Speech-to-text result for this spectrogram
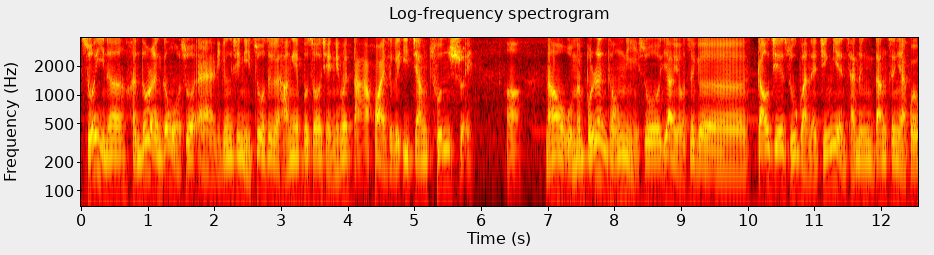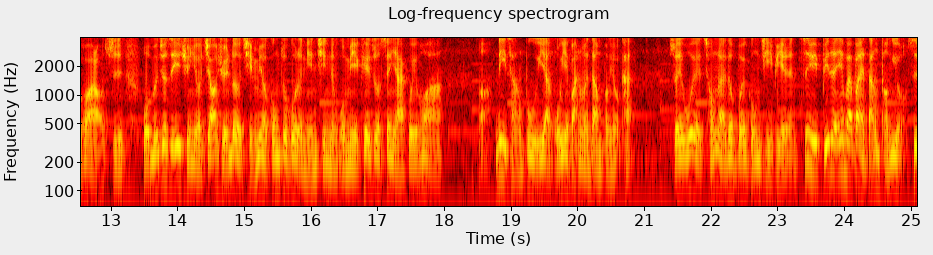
所以呢，很多人跟我说，哎，李更新，你做这个行业不收钱，你会打坏这个一江春水啊。然后我们不认同你说要有这个高阶主管的经验才能当生涯规划老师。我们就是一群有教学热情、没有工作过的年轻人，我们也可以做生涯规划啊。啊，立场不一样，我也把他们当朋友看，所以我也从来都不会攻击别人。至于别人要不要把你当朋友，是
